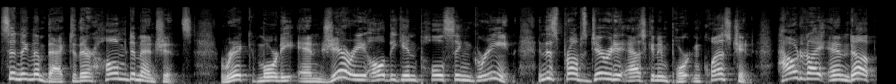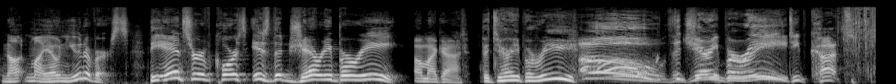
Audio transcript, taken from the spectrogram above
sending them back to their home dimensions. Rick, Morty, and Jerry all begin pulsing green, and this prompts Jerry to ask an important question How did I end up not in my own universe? The answer, of course, is the Jerryboree. Oh my god, the Jerryboree! Oh, the, the Jerryboree! Deep cut.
